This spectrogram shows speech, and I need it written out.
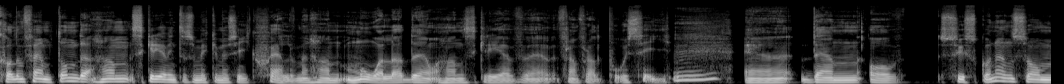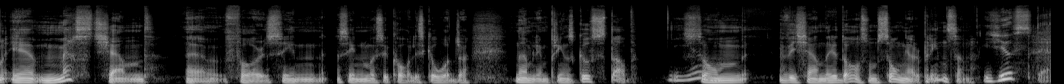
Karl XV han skrev inte så mycket musik själv men han målade och han skrev eh, framförallt poesi. Eh, den av syskonen som är mest känd eh, för sin, sin musikaliska ådra, nämligen prins Gustav. Ja. Som vi känner idag som sångarprinsen. Just det.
